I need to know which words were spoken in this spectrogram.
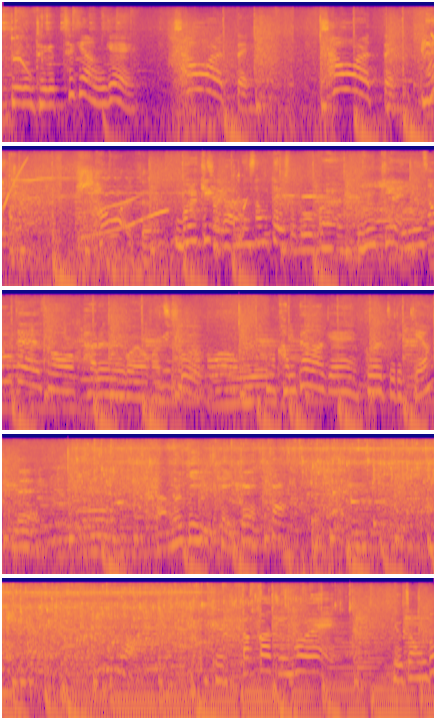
근데 이건 되게 특이한 게 샤워할 때 샤워할 때 샤워할 때? 물기가 있는 상태에서도. 물기가 있는 상태에서 바르는 거여가지고 한번 간편하게 보여드릴게요. 네. 아, 물기 이렇게 있게? 네. 이렇게 닦아준 후에 이 정도?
